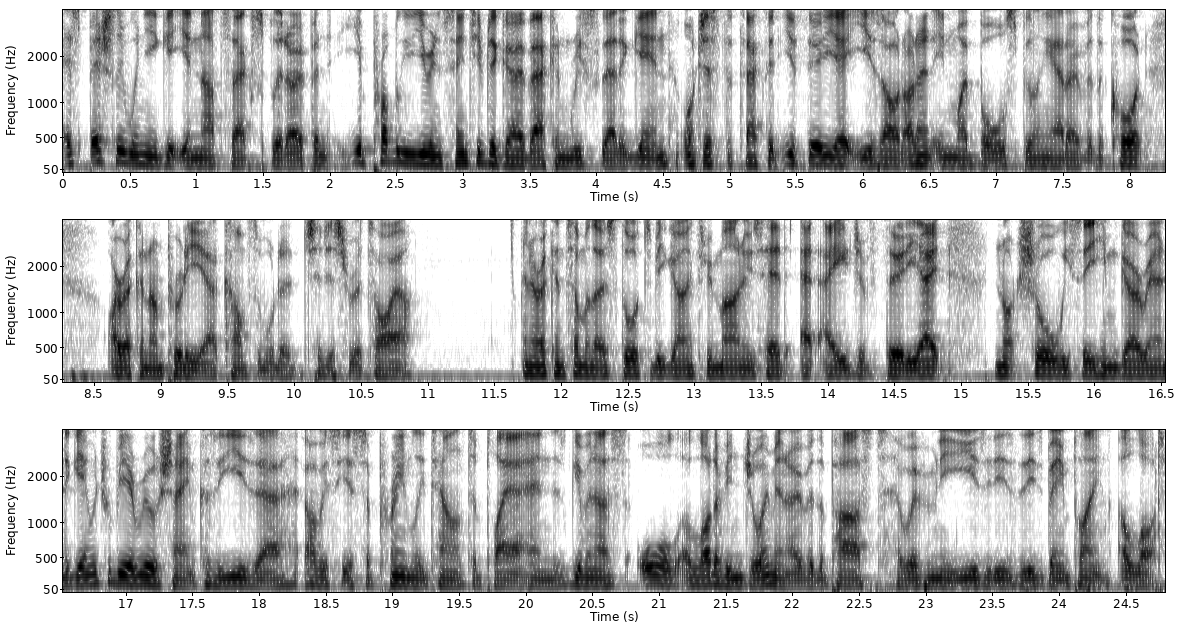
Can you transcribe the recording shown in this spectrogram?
especially when you get your nutsack split open, you're probably your incentive to go back and risk that again, or just the fact that you're 38 years old. I don't need my balls spilling out over the court. I reckon I'm pretty uh, comfortable to, to just retire. And I reckon some of those thoughts will be going through Manu's head at age of 38. Not sure we see him go around again, which would be a real shame because he is a, obviously a supremely talented player and has given us all a lot of enjoyment over the past however many years it is that he's been playing. A lot.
